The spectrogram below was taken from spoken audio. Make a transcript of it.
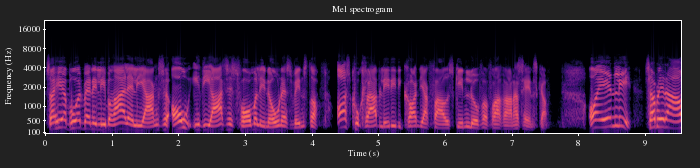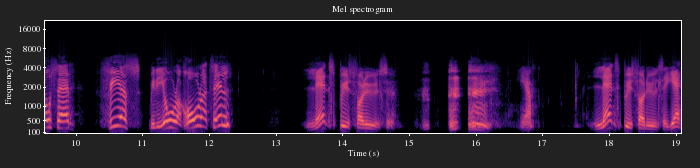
Så her burde man i Liberal Alliance og i The Artist formerly known as Venstre også kunne klappe lidt i de konjakfarvede skinluffer fra Randers Handsker. Og endelig så blev der afsat 80 millioner kroner til landsbysfornyelse. ja, landsbysfornyelse, ja.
